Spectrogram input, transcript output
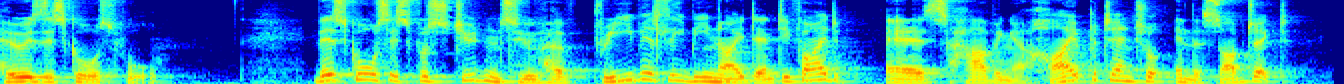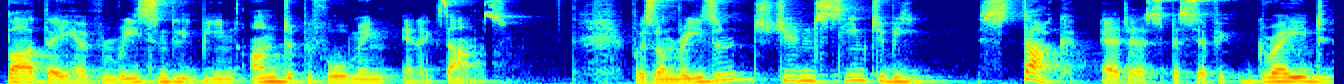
who is this course for? This course is for students who have previously been identified as having a high potential in the subject, but they have recently been underperforming in exams. For some reason, students seem to be stuck at a specific grade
